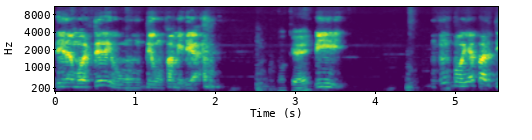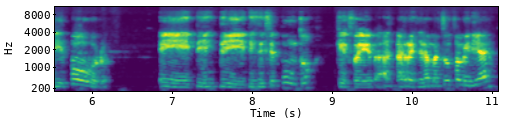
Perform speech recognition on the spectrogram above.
de la muerte de un, de un familiar. Ok. Y voy a partir por, eh, desde ese punto, que fue a, raíz de la muerte de un familiar,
